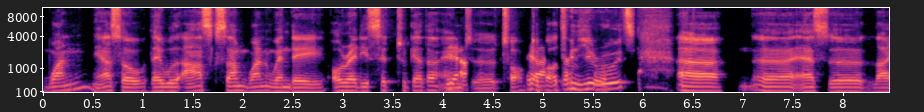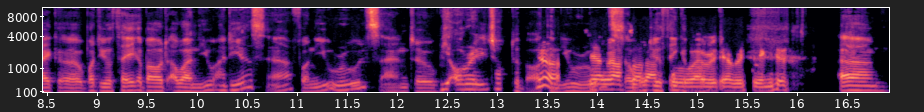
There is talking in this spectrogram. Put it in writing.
someone. Yeah, so they will ask someone when they already sit together and Yeah. uh, talk Yeah, about the new true. rules. Uh, uh, as uh, like, uh, what do you say about our new ideas yeah, for new rules? And uh, we already talked about the new rules. Yeah, we have so what do you think about every, everything. Um,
